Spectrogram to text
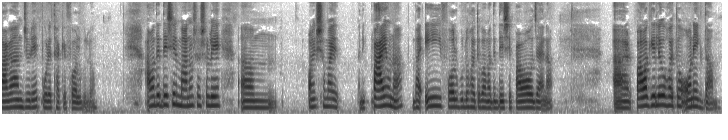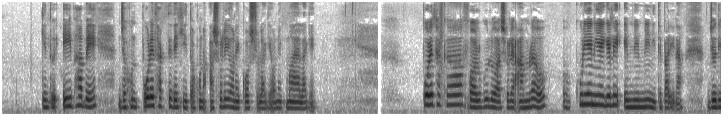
বাগান জুড়ে পড়ে থাকে ফলগুলো। আমাদের দেশের মানুষ আসলে অনেক সময় মানে পায়ও না বা এই ফলগুলো হয়তো বা আমাদের দেশে পাওয়াও যায় না। আর পাওয়া গেলেও হয়তো অনেক দাম। কিন্তু এইভাবে যখন পড়ে থাকতে দেখি, তখন আসলেই অনেক কষ্ট লাগে, অনেক মায়া লাগে। পড়ে থাকা ফলগুলো আসলে আমরাও কুড়িয়ে নিয়ে গেলে এমনি এমনি নিতে পারি না। যদি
